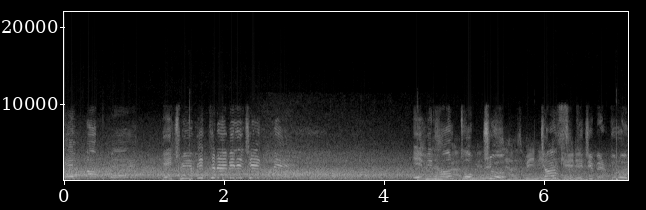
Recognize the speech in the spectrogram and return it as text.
Mbappe geçmeyi bitirebilecek mi? Emirhan Topçu. Can sıkıcı bir durum.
